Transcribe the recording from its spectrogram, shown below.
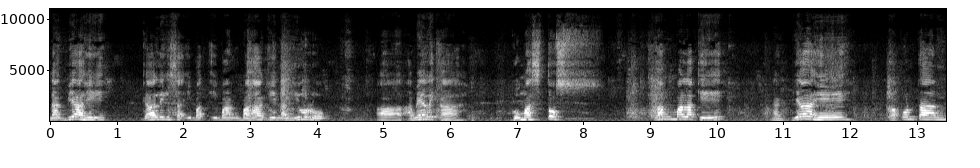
Nagbiyahe galing sa iba't ibang bahagi ng Europe, ah, Amerika, gumastos ng malaki, nagbiyahe papuntang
